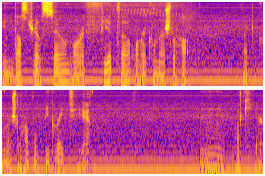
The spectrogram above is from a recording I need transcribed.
industrial zone or a theater or a commercial hub? Like a commercial hub would be great here. Mm, like here.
